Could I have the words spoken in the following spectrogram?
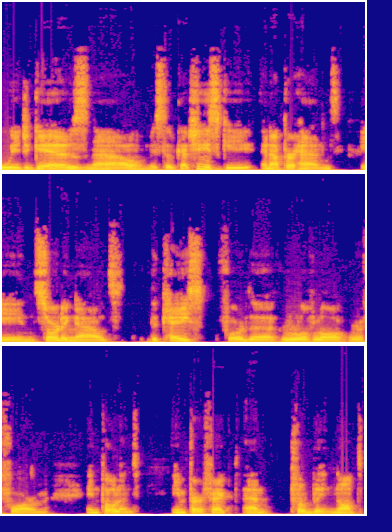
which gives now Mr. Kaczynski an upper hand in sorting out the case for the rule of law reform in Poland. Imperfect and probably not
